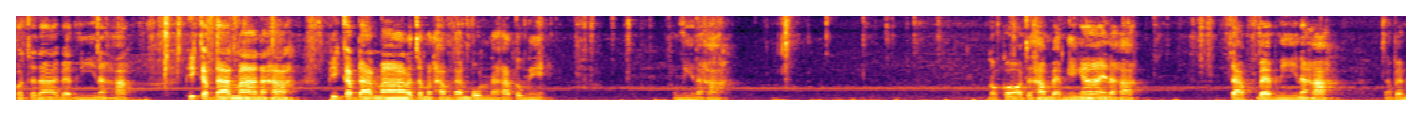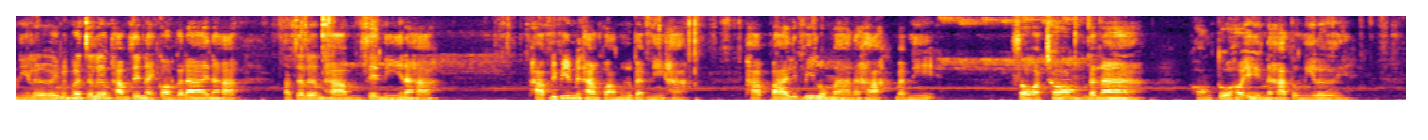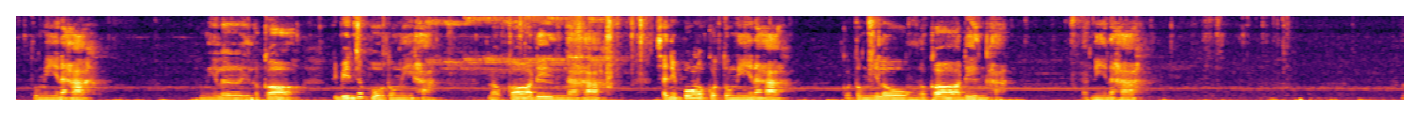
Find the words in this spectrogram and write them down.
ก็จะได้แบบนี้นะคะพลิกกลับด้านมานะคะพลิกกลับด้านมาเราจะมาทำด้านบนนะคะ ตรงนี้ ตรงนี้นะคะแล้วก็จะทำแบบง่าย ๆนะคะ จับแบบนี้นะคะ จับแบบนี้เลยเพื่อนๆจะเริ่มทำเส้นไหนก่อนก็ได้นะคะ เราจะเริ่มทำเส้นนี้นะคะพับริบบิ้นไปทางขวามือแบบนี้ค่ะ พับปลายริบบิ้นลงมานะคะ แบบนี้ สอดช่องด้านหน้าของตัวเขาเองนะคะ ตรงนี้เลย ตรงนี้นะคะ ตรงนี้เลยแล้วก็ริบบิ้นจะโผล่ตรงนี้ค่ะ แล้วก็ดึงนะคะใช้นิ้วโป้งเรากดตรงนี้นะคะ กดตรงนี้ลงแล้วก็ดึงค่ะ แบบนี้นะคะ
